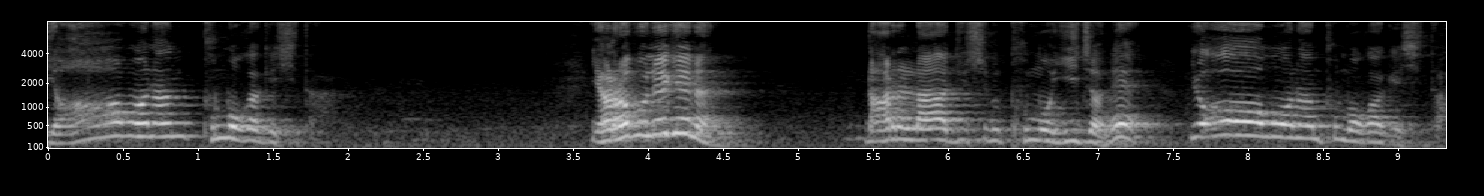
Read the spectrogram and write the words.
영원한 부모가 계시다. 여러분에게는 나를 낳아주신 부모 이전에 영원한 부모가 계시다.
